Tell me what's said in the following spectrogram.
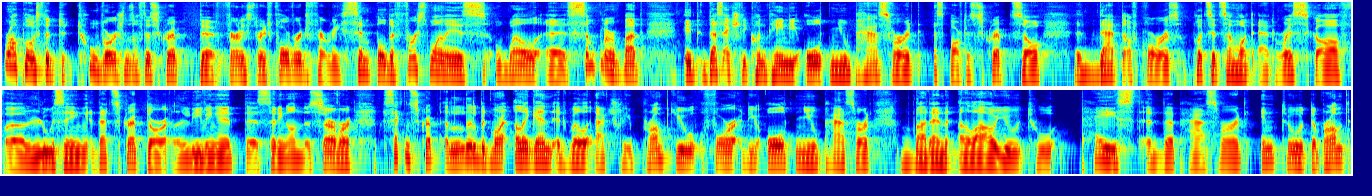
Rob posted two versions of the script, uh, fairly straightforward, fairly simple. The first one is, well, uh, simpler, but it does actually contain the old new password as part of the script. So that, of course, puts it somewhat at risk of uh, losing that script or leaving it uh, sitting on the server. The second script, a little bit more elegant. It will actually prompt you for the old new password, but then allow you to paste the password into the prompt.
